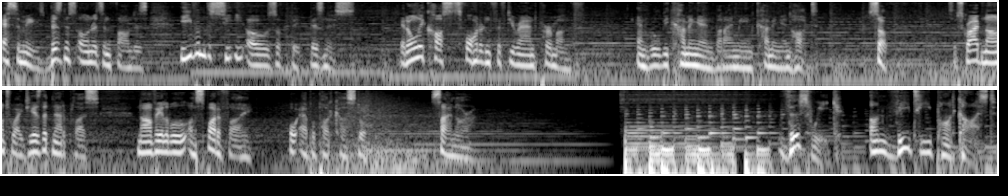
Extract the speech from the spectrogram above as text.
SMEs, business owners, and founders, even the CEOs of big business. It only costs 450 Rand per month and will be coming in, but I mean coming in hot. So, subscribe now to Ideas That Matter Plus, now available on Spotify or Apple Podcast Store. Sayonara. This week on VT Podcast.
